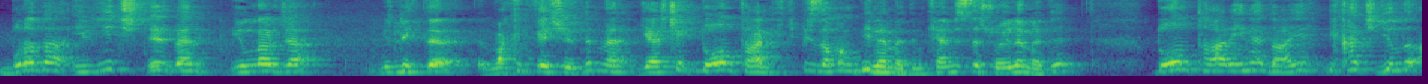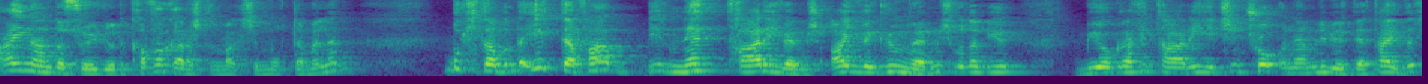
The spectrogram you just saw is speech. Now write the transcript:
Burada ilginçtir. Ben yıllarca birlikte vakit geçirdim ve gerçek doğum tarihi hiçbir zaman bilemedim. Kendisi de söylemedi. Doğum tarihine dair birkaç yılı aynı anda söylüyordu. Kafa karıştırmak için muhtemelen. Bu kitabında ilk defa bir net tarih vermiş. Ay ve gün vermiş. Bu da bir biyografi tarihi için çok önemli bir detaydır.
